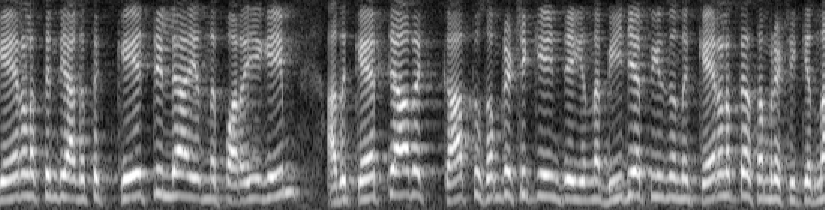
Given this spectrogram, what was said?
കേരളത്തിന്റെ അകത്ത് കേറ്റില്ല എന്ന് പറയുകയും അത് കേറ്റാതെ കാത്തു സംരക്ഷിക്കുകയും ചെയ്യുന്ന ബി ജെ പിയിൽ നിന്ന് കേരളത്തെ സംരക്ഷിക്കുന്ന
